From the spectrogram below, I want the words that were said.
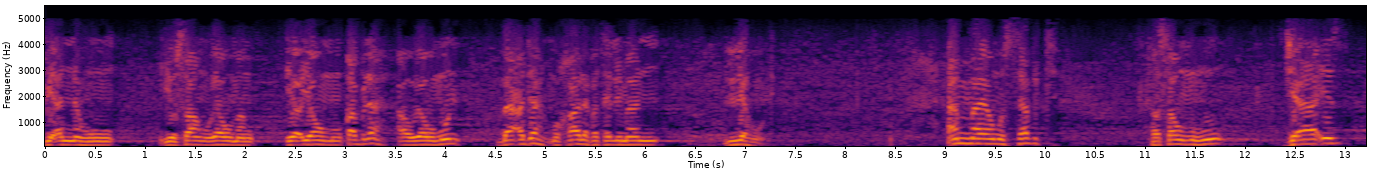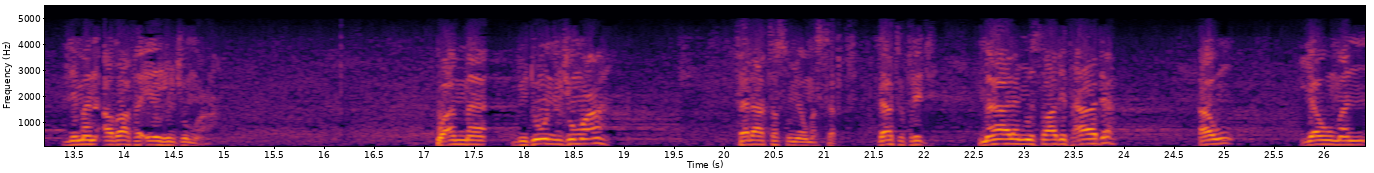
بأنه يصام يوما يوم قبله أو يوم بعده مخالفة لمن؟ لليهود. أما يوم السبت فصومه جائز لمن أضاف إليه الجمعة. وأما بدون الجمعة فلا تصم يوم السبت لا تفرده ما لم يصادف عادة أو يوما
